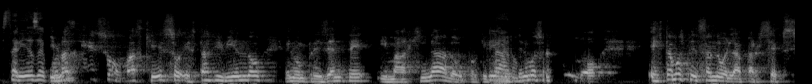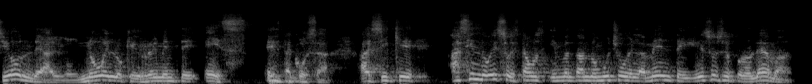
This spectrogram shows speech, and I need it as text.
¿Estarías de Y acuerdo? más que eso, más que eso, estás viviendo en un presente imaginado, porque Claro. cuando tenemos el fondo, estamos pensando en la percepción de algo, no en lo que realmente es esta cosa. Así que haciendo eso estamos inventando mucho en la mente y eso es el problema.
